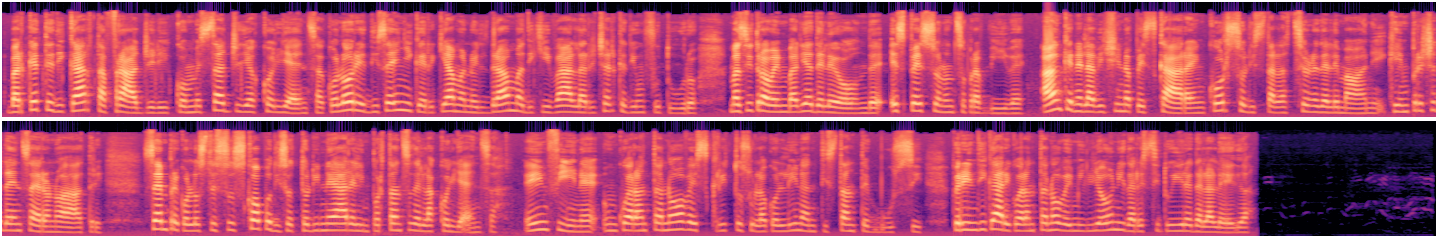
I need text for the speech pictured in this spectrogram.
Barchette di carta fragili, con messaggi di accoglienza, colori e disegni che richiamano il dramma di chi va alla ricerca di un futuro, ma si trova in balia delle onde e spesso non sopravvive. Anche nella vicina Pescara è in corso l'installazione delle mani, che in precedenza erano atri, sempre con lo stesso scopo di sottolineare l'importanza dell'accoglienza. E infine un 49 scritto sulla collina antistante Bussi, per indicare i 49 milioni da restituire della Lega.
